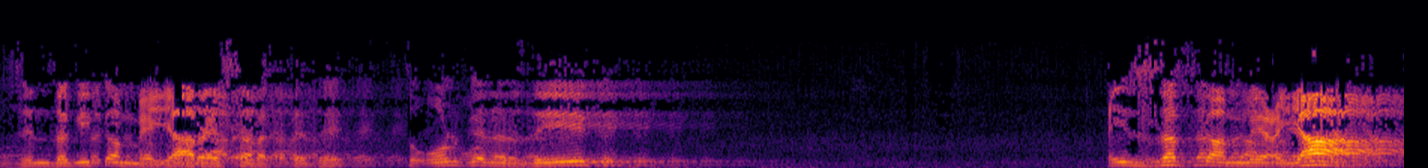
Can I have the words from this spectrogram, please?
زندگی کا معیار ایسا رکھتے تھے، تو ان کے نزدیک عزت کا معیار،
